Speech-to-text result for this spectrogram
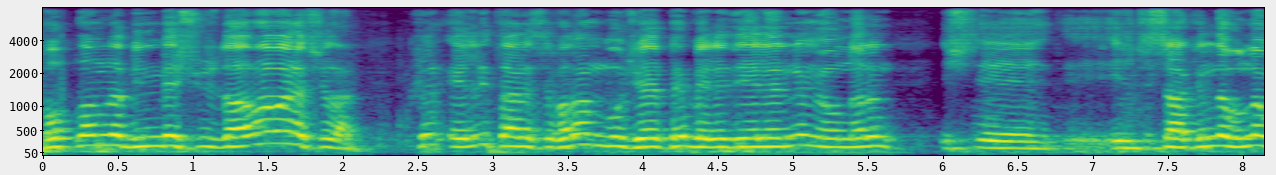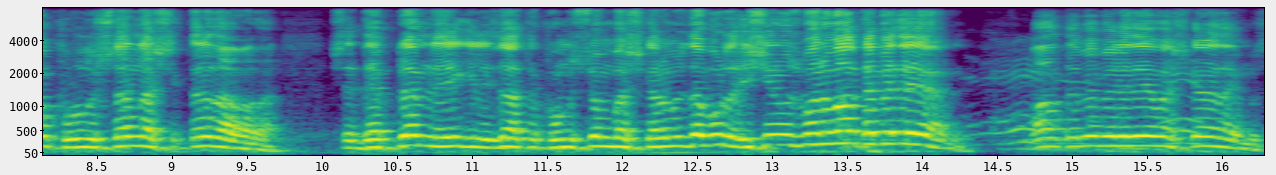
Toplamda 1500 dava var açılan. 40-50 tanesi falan bu CHP belediyelerinin ve onların işte e, iltisakında bulunan kuruluşların açtıkları davalar. İşte depremle ilgili zaten komisyon başkanımız da burada. İşin uzmanı Maltepe'de yani. Maltepe Belediye Başkanı adayımız.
